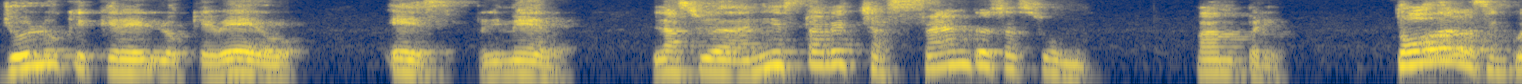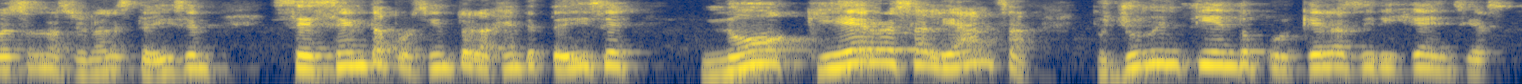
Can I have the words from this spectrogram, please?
Yo lo que creo, lo que veo es, primero, la ciudadanía está rechazando esa suma, PAMPRE. Todas las encuestas nacionales te dicen, 60% de la gente te dice, no quiero esa alianza. Pues yo no entiendo por qué las dirigencias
